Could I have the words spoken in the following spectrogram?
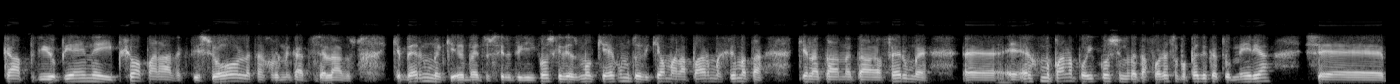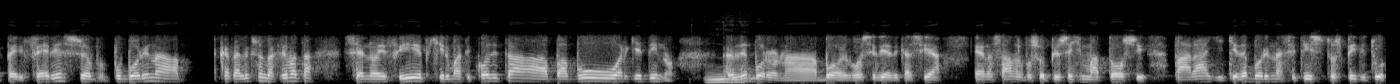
ΚΑΠ η οποία είναι η πιο απαράδεκτη σε όλα τα χρονικά της Ελλάδος και παίρνουμε και με το στρατηγικό σχεδιασμό και έχουμε το δικαίωμα να πάρουμε χρήματα και να τα μεταφέρουμε. Ε, έχουμε πάνω από 20 μεταφορές από 5 εκατομμύρια σε περιφέρειες που μπορεί να καταλήξουν τα χρήματα σε νοηφή επιχειρηματικότητα μπαμπού Αργεντίνο. Ναι. Δεν μπορώ να μπω εγώ στη διαδικασία ένας άνθρωπος ο οποίος έχει ματώσει, παράγει και δεν μπορεί να ζητήσει στο σπίτι του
